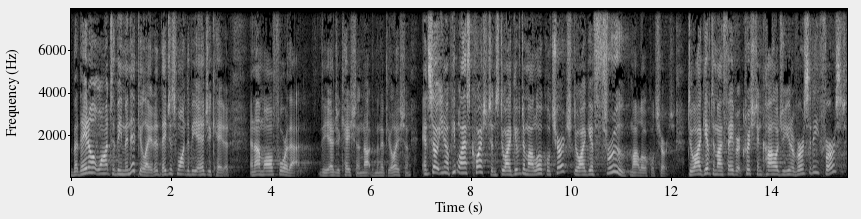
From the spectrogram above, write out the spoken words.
But they don't want to be manipulated, they just want to be educated. And I'm all for that the education, not the manipulation. And so, you know, people ask questions Do I give to my local church? Do I give through my local church? Do I give to my favorite Christian college or university first?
